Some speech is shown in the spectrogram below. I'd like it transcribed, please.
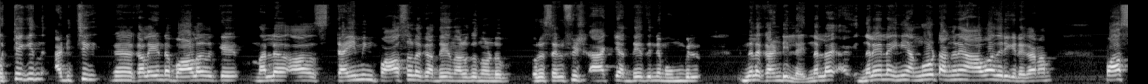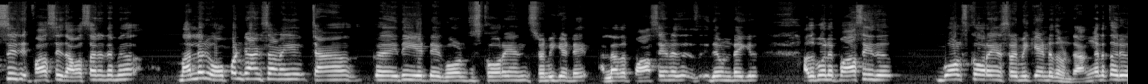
ഒറ്റയ്ക്ക് അടിച്ച് കളയേണ്ട ബാളുകൾക്ക് നല്ല ആ ടൈമിംഗ് പാസുകളൊക്കെ അദ്ദേഹം നൽകുന്നുണ്ട്. ഒരു സെൽഫിഷ് ആക്ട് അദ്ദേഹത്തിന്റെ മുമ്പിൽ ഇന്നലെ കണ്ടില്ല. ഇന്നലെ ഇന്നലെയല്ല ഇനി അങ്ങോട്ട് അങ്ങനെ ആവാതിരിക്കട്ടെ. കാരണം പാസ് പാസ് ചെയ്ത് അവസാനത്തെ നല്ലൊരു ഓപ്പൺ ചാൻസ് ആണെങ്കിൽ ഇത് ചെയ്യട്ടെ ഗോൾ സ്കോർ ചെയ്യാൻ ശ്രമിക്കട്ടെ. അല്ലാതെ പാസ് ചെയ്യേണ്ട ഇതുണ്ടെങ്കിൽ അതുപോലെ പാസ് ചെയ്ത് ഗോൾ സ്കോർ ചെയ്യാൻ ശ്രമിക്കേണ്ടതുണ്ട്. അങ്ങനത്തെ ഒരു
